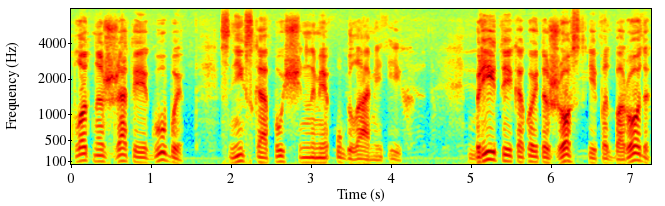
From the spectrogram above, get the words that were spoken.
плотно сжатые губы — с низко опущенными углами их. Бритый какой-то жесткий подбородок,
